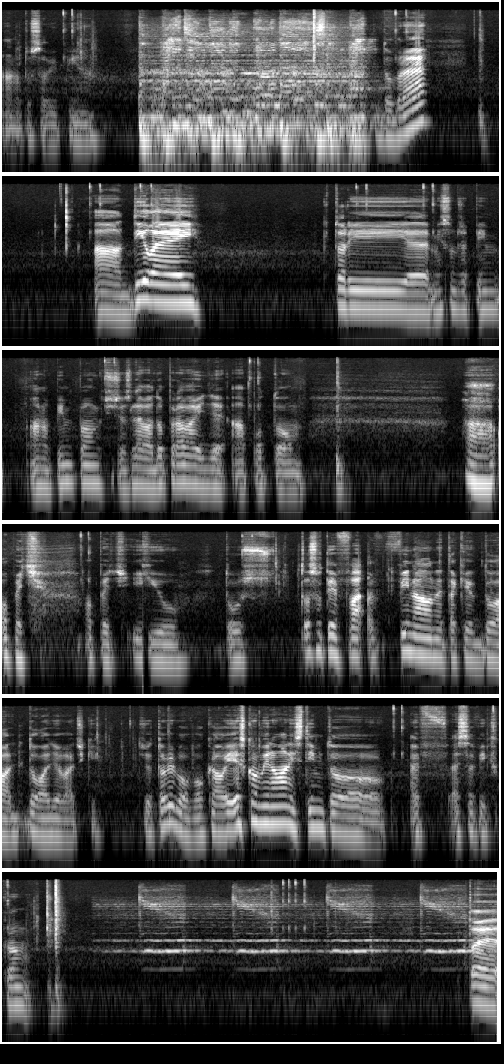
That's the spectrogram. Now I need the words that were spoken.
Áno, tu sa vypína. Dobre a delay, ktorý je, myslím, že ping, áno, ping-pong, čiže zľava doprava ide a potom a opäť, opäť EQ, to už, to sú tie fa- finálne také doľaďovačky. Čiže to by bol vokál. Je skombinovaný s týmto F- SFX-kom. To je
